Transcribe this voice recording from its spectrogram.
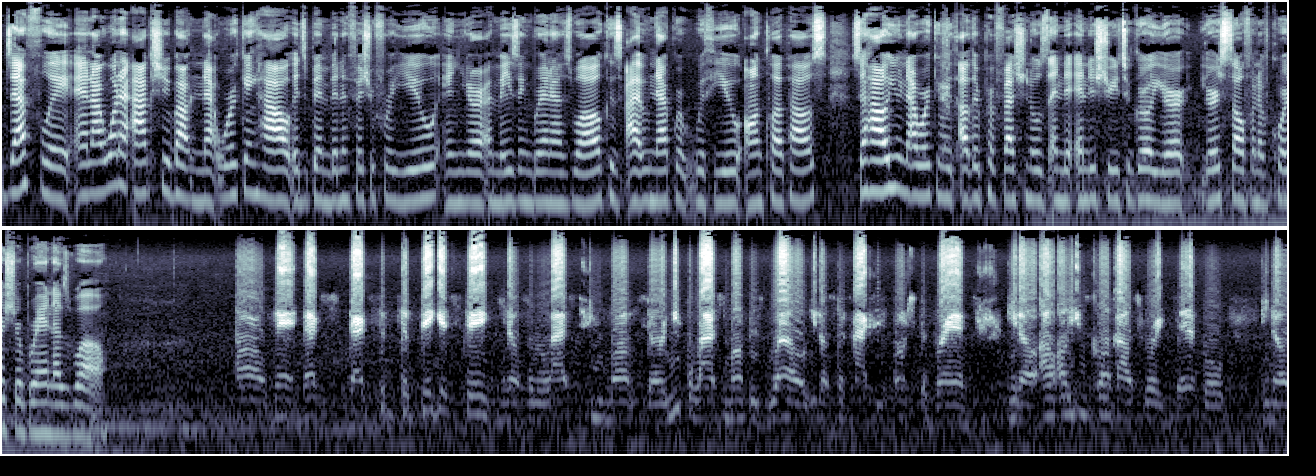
Definitely. And I want to ask you about networking, how it's been beneficial for you and your amazing brand as well, because I've networked with you on Clubhouse. So, how are you networking with other professionals in the industry to grow your yourself and, of course, your brand as well? Oh, man, that's that's the, the biggest thing, you know, for the last two months, or at least the last month as well, you know, since I actually launched the brand. You know, I'll, I'll use Clubhouse, for example. You know,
